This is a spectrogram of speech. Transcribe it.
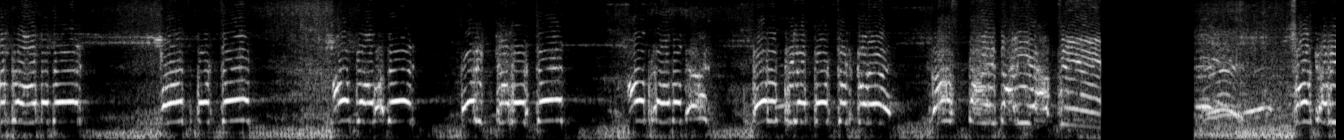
আমরা আমাদের কাজ করছেন আমরা আমাদের পরীক্ষা করছেন আমরা আমাদের ফর্ম ফিল বর্জন করে রাস্তায় দাঁড়িয়ে আছি সরকারি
